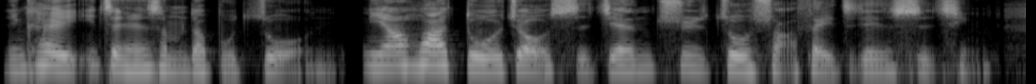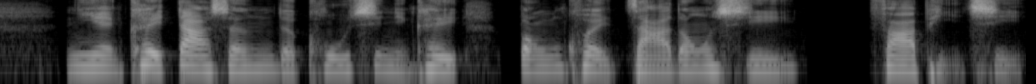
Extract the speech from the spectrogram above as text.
你可以一整天什么都不做。你要花多久时间去做耍废这件事情？你也可以大声的哭泣，你可以崩溃砸东西。发脾气，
